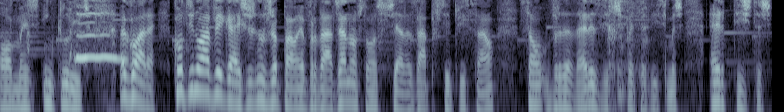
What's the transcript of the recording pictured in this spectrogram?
Homens incluídos. Agora, continua a haver geixas no Japão, é verdade, já não estão associadas à prostituição, são verdadeiras e respeitadíssimas artistas.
